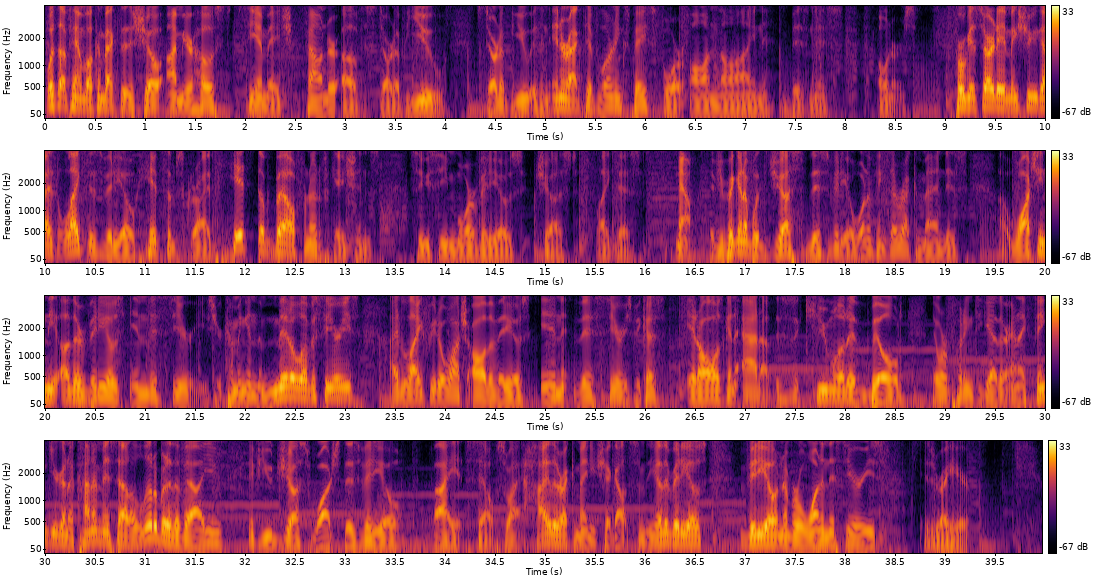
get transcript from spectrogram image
What's up, fam? Welcome back to the show. I'm your host, CMH, founder of Startup U. Startup U is an interactive learning space for online business owners. Before we get started, make sure you guys like this video, hit subscribe, hit the bell for notifications so you see more videos just like this. Now, if you're picking up with just this video, one of the things I recommend is uh, watching the other videos in this series. You're coming in the middle of a series, I'd like for you to watch all the videos in this series because it all is going to add up. This is a cumulative build that we're putting together, and I think you're going to kind of miss out a little bit of the value if you just watch this video by itself. So I highly recommend you check out some of the other videos. Video number one in this series is right here.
